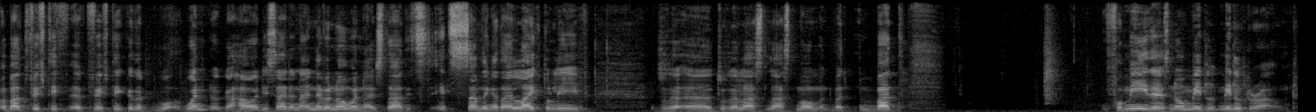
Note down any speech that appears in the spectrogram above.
about 50 uh, 50 when uh, how I decide and I never know when I start. It's it's something that I like to leave to the uh, to the last last moment but but for me there's no middle middle ground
